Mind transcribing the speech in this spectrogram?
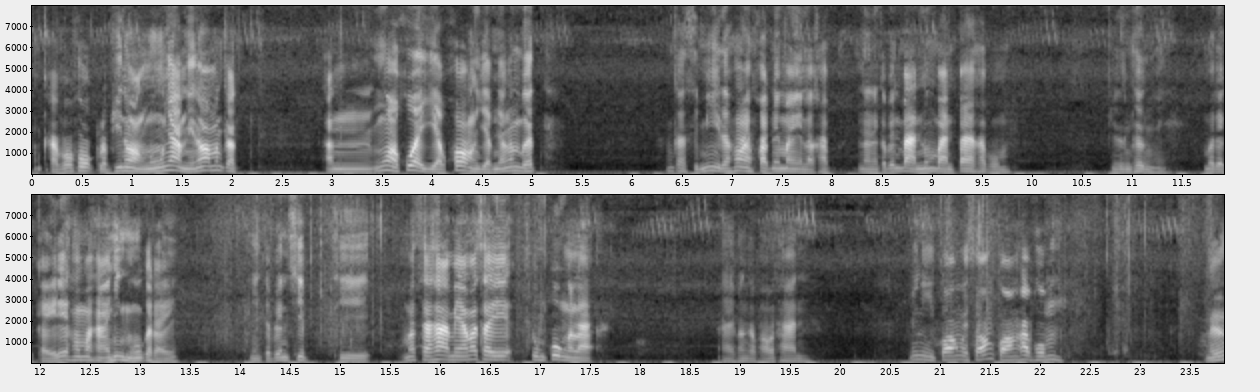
มันก็ครับว่าหกแล้วพี่น้องหนูย่ามนี่เนาะมันก็อันงัวขั้วเหยียบข้องเหยียบยังนั้นเบิด มันก็สิมีแต่ห้อยควัดใหม่ๆแหละครับนั่นก็เป็นบ้านนุ่มบ้านป้าครับผมอยู่เทิงๆนี่เมื่อได้ไก่ได้เขามาหายิงหนูก็ได้นี่จะเป็นชิปที่มาใส่ห้าแม่มาใส่ตุ่มกุ้งกันละไอ้พังกระเพราทานนี่นี่กองไปสองกองครับผม หนึ่ง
